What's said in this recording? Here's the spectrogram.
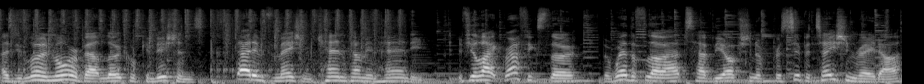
As you learn more about local conditions, that information can come in handy. If you like graphics though, the Weatherflow apps have the option of precipitation radar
